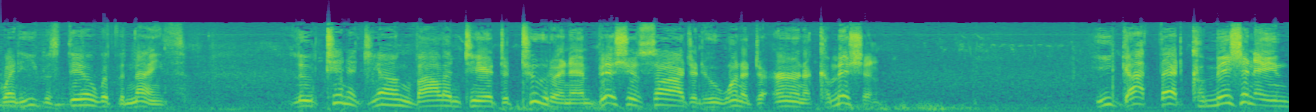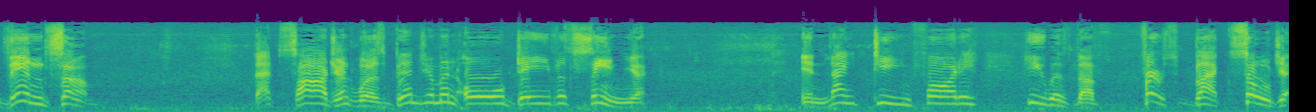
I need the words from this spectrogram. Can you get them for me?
When he was still with the Ninth, Lieutenant Young volunteered to tutor an ambitious sergeant who wanted to earn a commission. He got that commission and then some. That sergeant was Benjamin O. Davis Sr. In 1940, he was the first black soldier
